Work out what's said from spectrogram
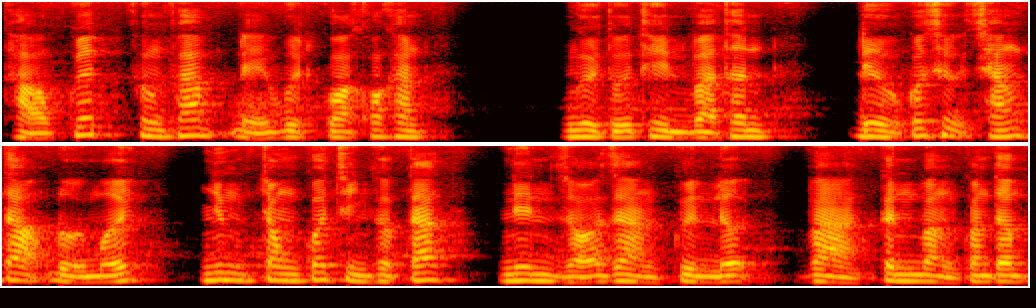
thảo quyết phương pháp để vượt qua khó khăn, người tuổi thìn và thân đều có sự sáng tạo đổi mới nhưng trong quá trình hợp tác nên rõ ràng quyền lợi và cân bằng quan tâm.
